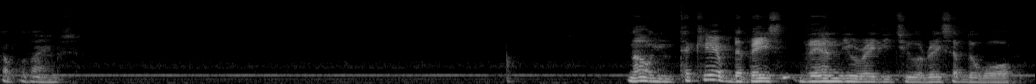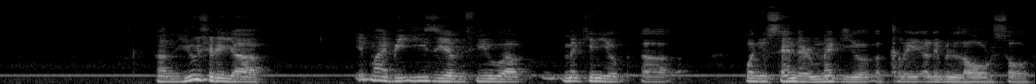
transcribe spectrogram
couple times. Now you take care of the base, then you're ready to raise up the wall. And usually, uh, it might be easier if you are uh, making your, uh, when you center, make your clay a little bit lower, so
